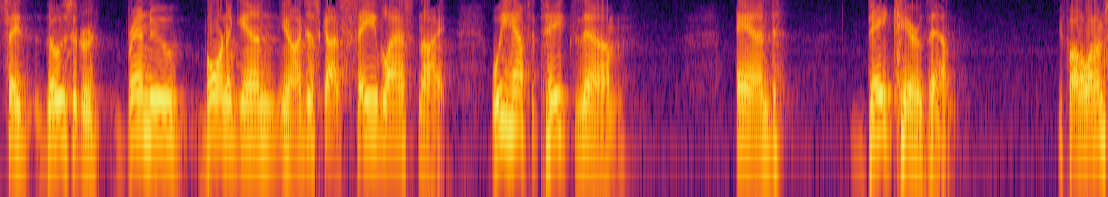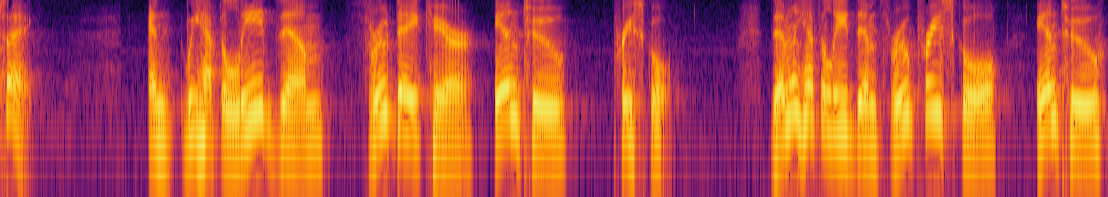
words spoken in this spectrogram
say those that are brand new, born again, you know, I just got saved last night. We have to take them and daycare them. You follow what I'm saying? And we have to lead them through daycare into preschool. Then we have to lead them through preschool into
